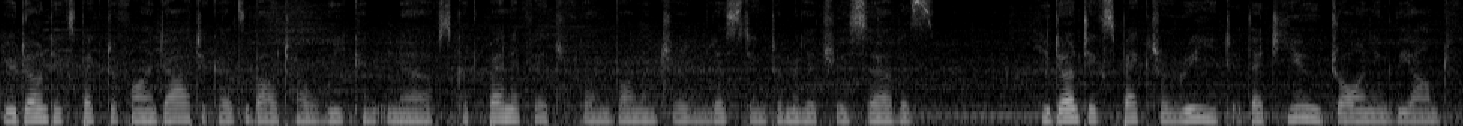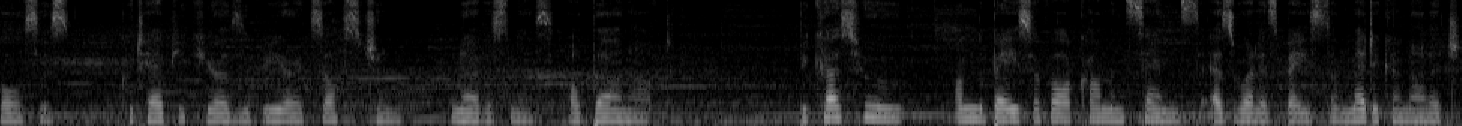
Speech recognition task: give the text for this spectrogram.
you don't expect to find articles about how weakened nerves could benefit from voluntary enlisting to military service. You don't expect to read that you joining the armed forces could help you cure severe exhaustion, nervousness, or burnout. Because who, on the base of all common sense, as well as based on medical knowledge,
